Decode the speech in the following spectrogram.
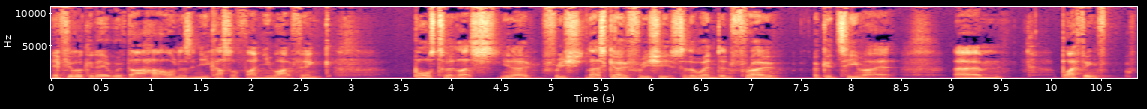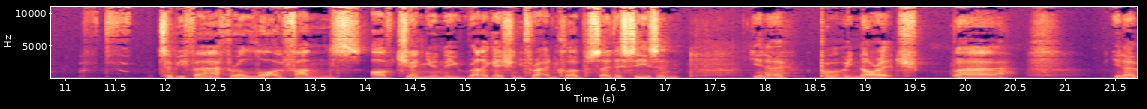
if you're looking at it with that hat on as a Newcastle fan, you might think balls to it. Let's you know free sh- let's go free sheets to the wind and throw a good team at it. Um, but I think, to be fair, for a lot of fans of genuinely relegation threatened clubs, so this season, you know, probably Norwich, uh, you know,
